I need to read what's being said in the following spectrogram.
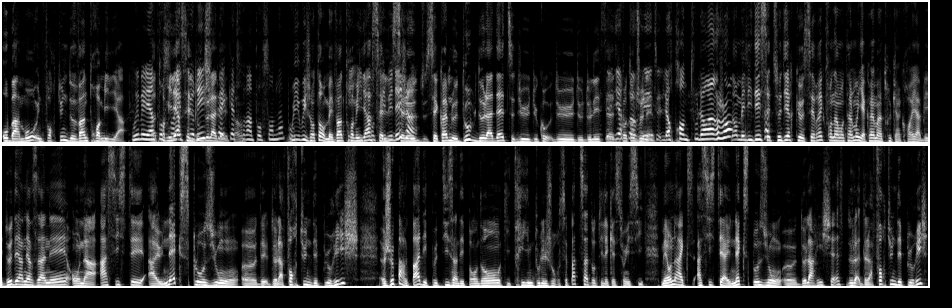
au bas mot une fortune de 23 milliards. Oui, mais 23 1% milliards, c'est le double de la dette, hein. 80% de l'impôt. Oui, oui, j'entends, mais 23 Ils milliards, c'est quand même le double de la dette du, du, de, de l'État quoi, de vous Genève. leur prendre tout leur argent? Non, mais l'idée, c'est de se dire que c'est vrai que fondamentalement, il y a quand même un truc incroyable. Les deux dernières années, on a assisté à une explosion euh, de, de la fortune des plus riches. Je parle pas des petits indépendants qui triment tous les jours. C'est pas de ça dont il est question ici. Mais on a assisté à une explosion euh, de la richesse, de la, de la fortune des plus riches.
